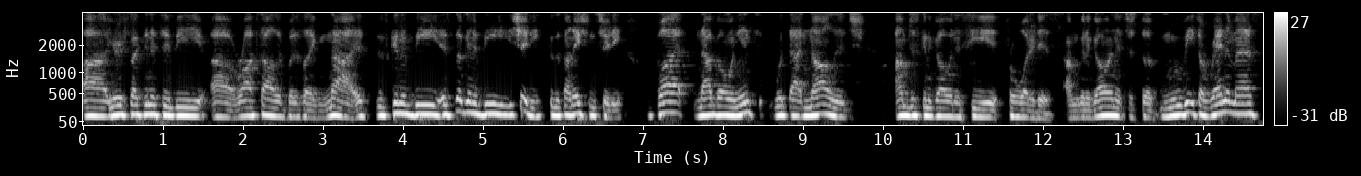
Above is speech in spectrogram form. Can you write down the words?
Uh, you're expecting it to be uh, rock solid, but it's like, nah, it, it's gonna be, it's still gonna be shitty because the foundation's shitty. But now going into with that knowledge, I'm just gonna go in and see it for what it is. I'm gonna go in. It's just a movie. It's a random ass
